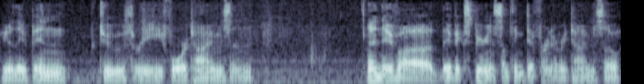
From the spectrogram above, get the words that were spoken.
you know they've been two, three, four times, and and they've uh, they've experienced something different every time. So,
